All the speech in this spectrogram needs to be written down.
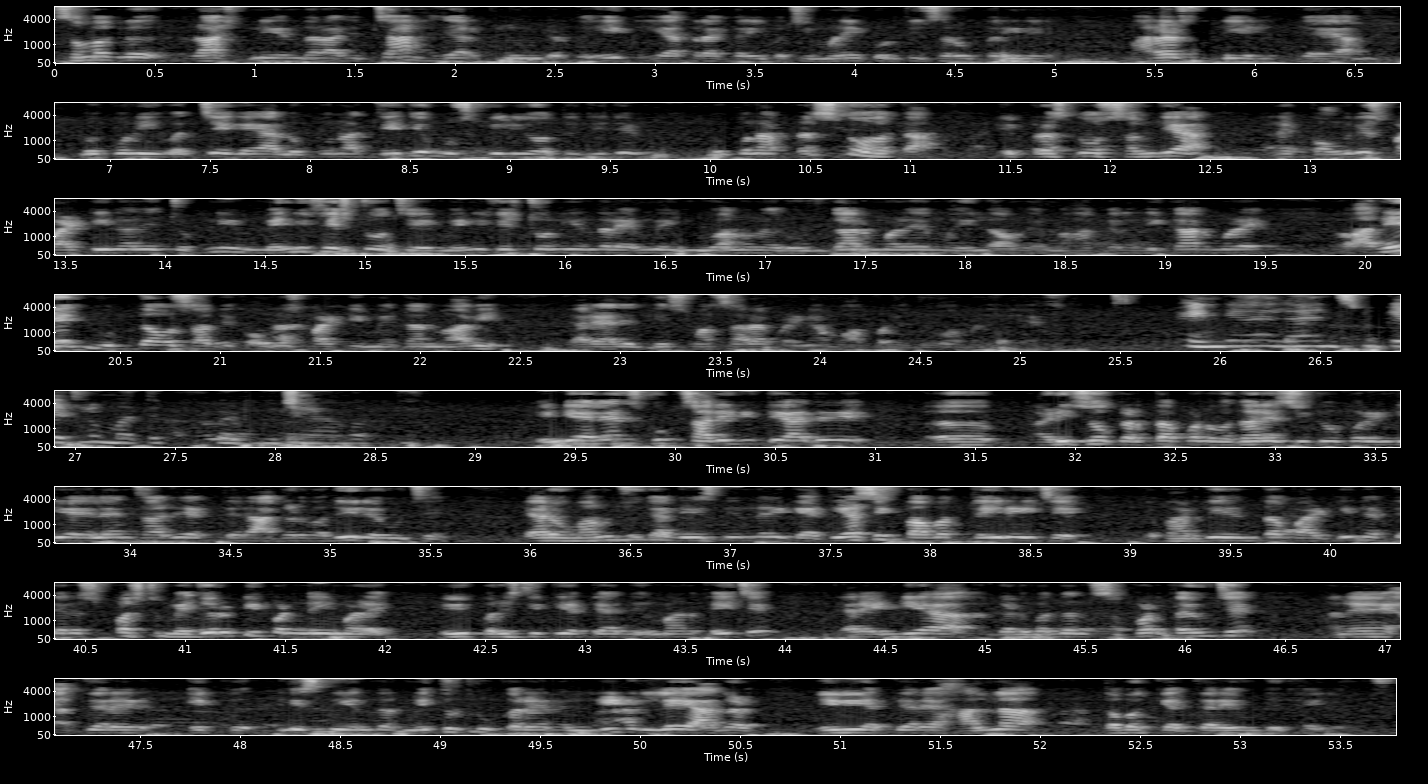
સમગ્ર રાષ્ટ્રની અંદર આજે ચાર હજાર કિલોમીટર એક યાત્રા કરી, પછી મણિપુરથી શરૂ કરીને મહારાષ્ટ્ર સુધી ગયા. લોકોની વચ્ચે ગયા, લોકોના જે જે મુશ્કેલીઓ હતી, જે જે લોકોના પ્રશ્નો હતા, એ પ્રશ્નો સમજ્યા અને કોંગ્રેસ પાર્ટીના જે ચૂંટણી મેનિફેસ્ટો છે મેનિફેસ્ટોની અંદર એમને યુવાનોને રોજગાર મળે, મહિલાઓને મહાકર અધિકાર મળે અનેક મુદ્દાઓ સાથે કોંગ્રેસ પાર્ટી મેદાનમાં આવી, ત્યારે આજે દેશમાં સારા પરિણામો આપણને જોવા મળી રહ્યા છે. ઇન્ડિયા એલાયન્સનું કેટલું મદદ પડ્યું છે આ ઇન્ડિયા એલાયન્સ ખૂબ સારી રીતે આજે અઢીસો કરતાં પણ વધારે સીટો પર ઇન્ડિયા એલાયન્સ આજે અત્યારે આગળ વધી રહ્યું છે. ત્યારે હું માનું છું કે આ દેશની અંદર એક ઐતિહાસિક બાબત થઈ રહી છે કે ભારતીય જનતા પાર્ટીને અત્યારે સ્પષ્ટ મેજોરિટી પણ નહીં મળે એવી પરિસ્થિતિ અત્યારે નિર્માણ થઈ છે. ત્યારે ઇન્ડિયા ગઠબંધન સફળ થયું છે અને અત્યારે એક દેશની અંદર નેતૃત્વ કરે અને લીડ લે આગળ એવી અત્યારે હાલના તબક્કે અત્યારે એવું દેખાઈ રહ્યું છે.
